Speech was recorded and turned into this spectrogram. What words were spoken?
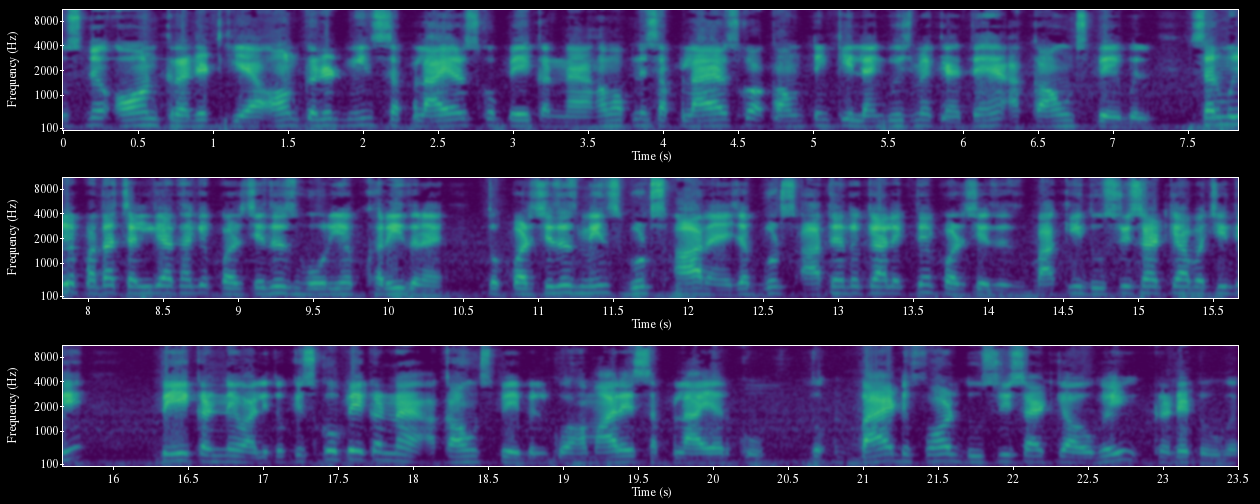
उसने ऑन क्रेडिट किया ऑन क्रेडिट मीन्स सप्लायर्स को पे करना है। हम अपने सप्लायर्स को अकाउंटिंग की लैंग्वेज में कहते हैं अकाउंट्स पेबल सर, मुझे पता चल गया था कि परचेजेस हो रही है खरीद रहे हैं। तो परचेजेस मीन्स गुड्स आ रहे हैं। जब गुड्स आते हैं तो क्या लिखते हैं? परचेजेस बाकी दूसरी साइड क्या बची थी? पे करने वाली। तो किसको पे करना है? अकाउंट्स पेबल को, हमारे सप्लायर को। तो बाय डिफ़ॉल्ट दूसरी साइड क्या हो गई? क्रेडिट हो गई।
